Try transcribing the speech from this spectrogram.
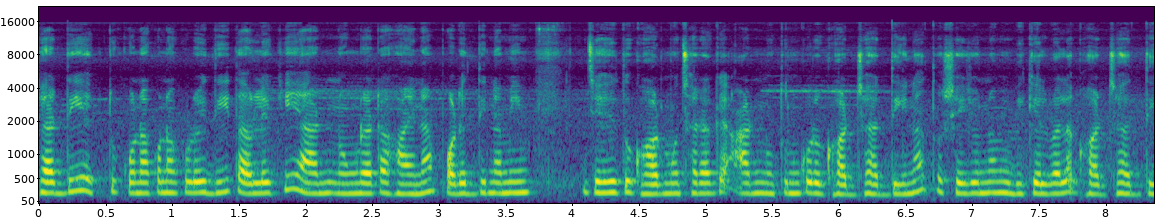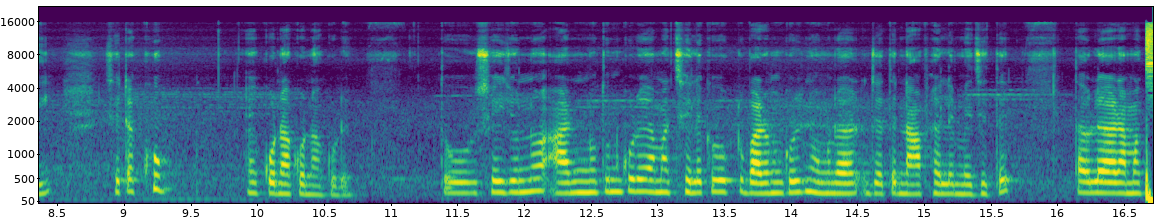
ঝাড় দিই, একটু কোনা কোনা করে দিই, তাহলে কি আর নোংরাটা হয় না। পরের দিন আমি যেহেতু ঘর মোছার আগে আর নতুন করে ঘর ঝাড় দিই না, তো সেই জন্য আমি বিকেলবেলা ঘর ঝাড় দিই, সেটা খুব কোনা কোনা করে। তো সেই জন্য আর নতুন করে আমার ছেলেকেও একটু বারণ করি, নোংরা যাতে না ফেলে মেঝেতে, তাহলে আর আমাকে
